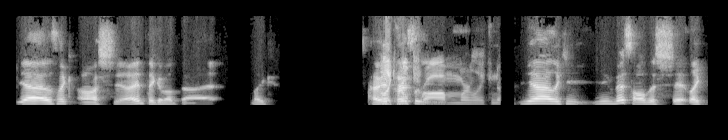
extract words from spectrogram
Yeah, it was like, oh shit, I didn't think about that. Like, I Or, mean, like no prom or like no. yeah, like you you miss all this shit. Like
